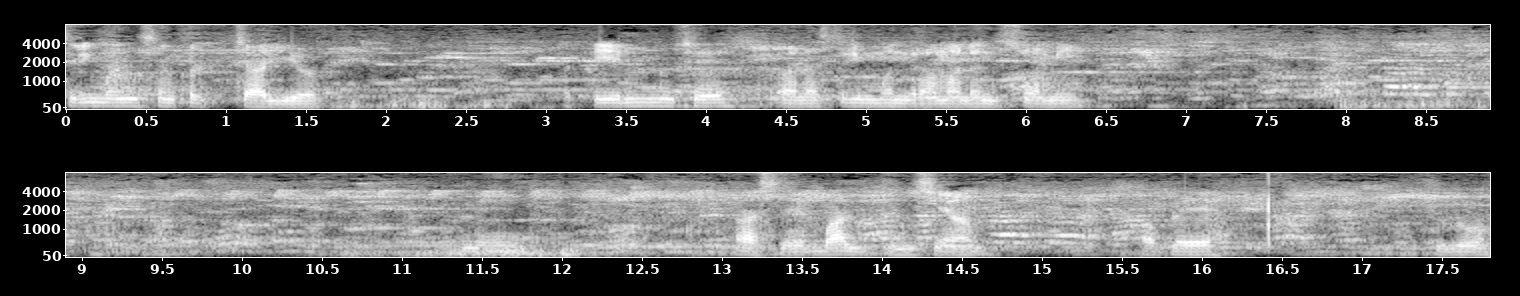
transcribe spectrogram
શ્રીમંત શંકરાચાર્ય તેમનું છે અને શ્રીમંત રામાનંદ સ્વામી. અને આ છે બાલ ઘનશ્યામ આપણે ચૂલો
